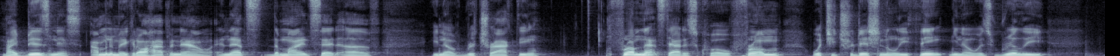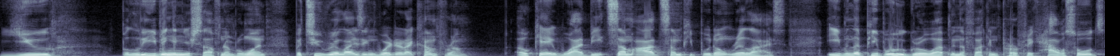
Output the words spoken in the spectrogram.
my business. I'm to make it all happen now. And that's the mindset of, you know, retracting from that status quo, from what you traditionally think, you know, is really you believing in yourself, number one, but two, realizing where did I come from? okay, well, I beat some odds some people don't realize. Even the people who grow up in the fucking perfect households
